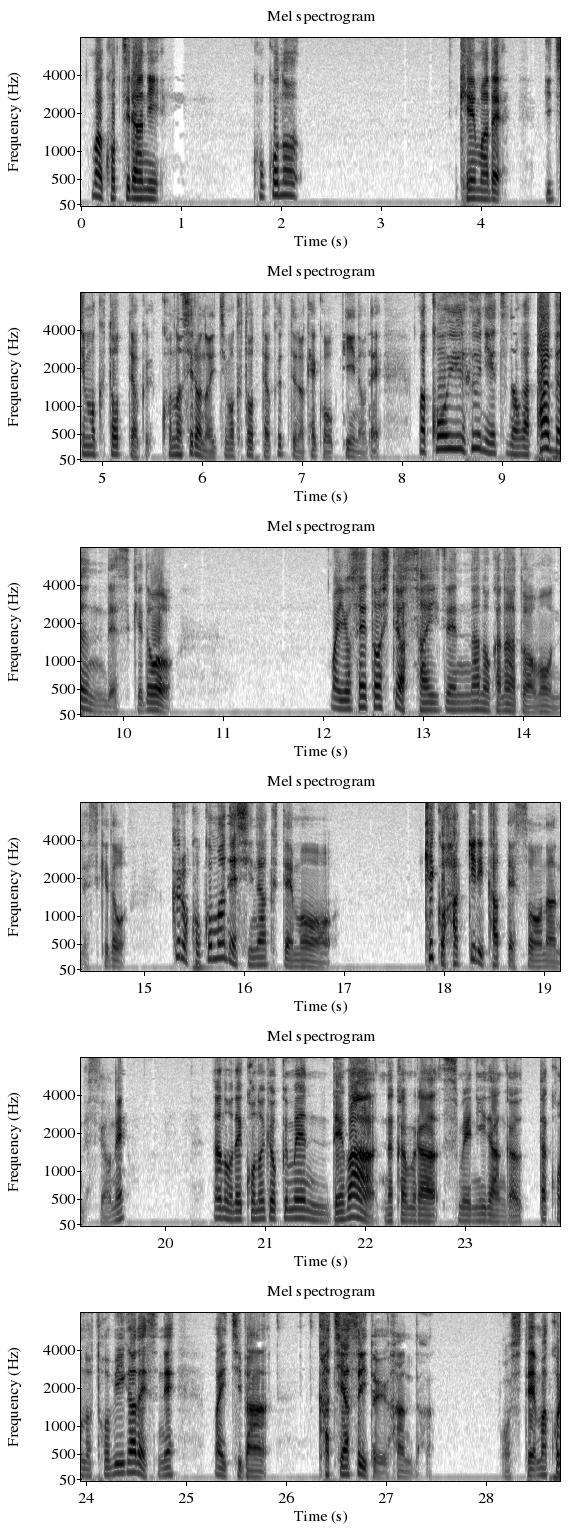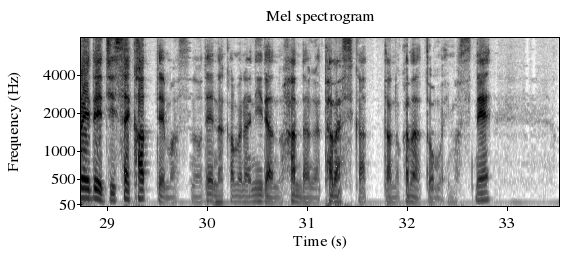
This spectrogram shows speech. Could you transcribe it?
まあこちらに、ここの、桂馬で一目取っておく。この白の一目取っておくっていうのは結構大きいので、まあこういう風に打つのが多分ですけど、まあ寄せとしては最善なのかなとは思うんですけど、黒ここまでしなくても、結構はっきり勝ってそうなんですよね。なので、この局面では、中村すめ二段が打ったこの飛びがですね、まあ一番勝ちやすいという判断をして、まあこれで実際勝ってますので、中村二段の判断が正しかったのかなと思いますね。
